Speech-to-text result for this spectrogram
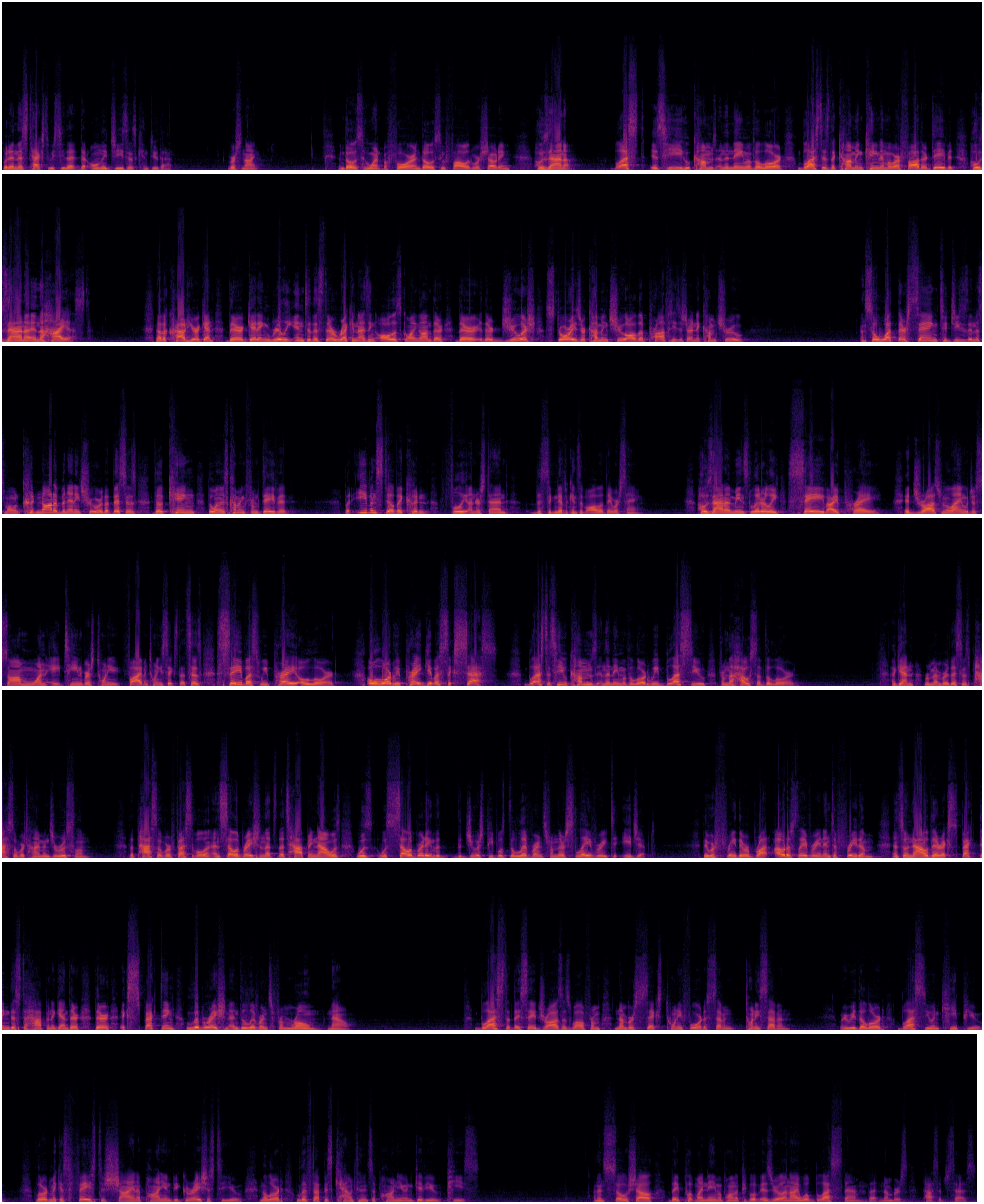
But in this text, we see that, that only Jesus can do that. Verse 9. And those who went before and those who followed were shouting, Hosanna! Blessed is he who comes in the name of the Lord. Blessed is the coming kingdom of our father David. Hosanna in the highest. Now, the crowd here again, they're getting really into this. They're recognizing all that's going on. Their, their, their Jewish stories are coming true. All the prophecies are starting to come true. And so, what they're saying to Jesus in this moment could not have been any truer that this is the king, the one that's coming from David. But even still, they couldn't fully understand the significance of all that they were saying. Hosanna means literally, save, I pray. It draws from the language of Psalm 118, verse 25 and 26, that says, Save us, we pray, O Lord. O Lord, we pray, give us success. Blessed is he who comes in the name of the Lord. We bless you from the house of the Lord. Again, remember, this is Passover time in Jerusalem. The Passover festival and, and celebration that's, that's happening now was, was, was celebrating the, the Jewish people's deliverance from their slavery to Egypt. They were free. They were brought out of slavery and into freedom. And so now they're expecting this to happen again. They're, they're expecting liberation and deliverance from Rome now. Blessed that they say draws as well from number 6, 24 to 7, 27. We read, The Lord bless you and keep you. The Lord make his face to shine upon you and be gracious to you. And the Lord lift up his countenance upon you and give you peace. And then so shall they put my name upon the people of Israel, and I will bless them, that Numbers passage says.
